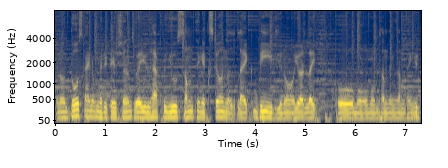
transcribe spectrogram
you know, those kind of meditations where you'll have to use something external, like beads, you know, you're like, oh, om, om, something, something. You,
